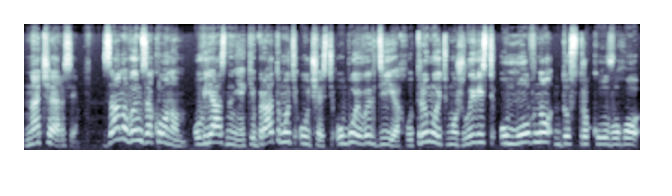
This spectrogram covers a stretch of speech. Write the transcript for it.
на черзі. За новим законом ув'язнені, які братимуть участь у бойових діях, отримують можливість умовно дострокового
